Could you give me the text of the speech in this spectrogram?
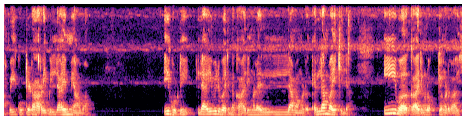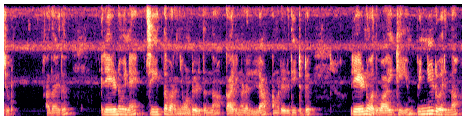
അപ്പോൾ ഈ കുട്ടിയുടെ അറിവില്ലായ്മയാവാം. ഈ കുട്ടി ലൈവിൽ വരുന്ന കാര്യങ്ങളെല്ലാം അങ്ങോട്ട് എല്ലാം വായിക്കില്ല. ഈ കാര്യങ്ങളൊക്കെ അങ്ങോട്ട് വായിച്ചുവിടും അതായത് രേണുവിനെ ചീത്ത പറഞ്ഞുകൊണ്ട് എഴുതുന്ന കാര്യങ്ങളെല്ലാം അങ്ങോട്ട് എഴുതിയിട്ടിട്ട് രേണു അത് വായിക്കുകയും പിന്നീട് വരുന്ന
